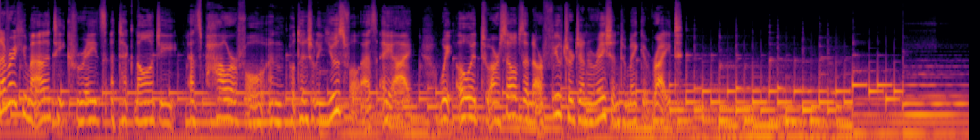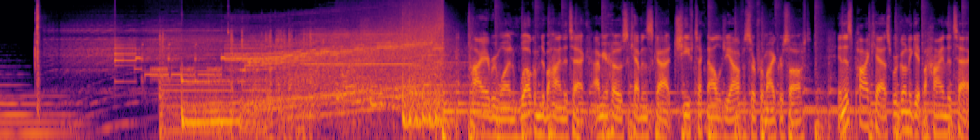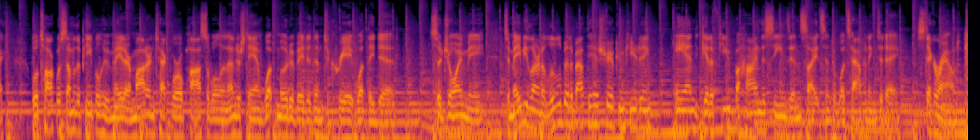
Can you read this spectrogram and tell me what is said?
whenever humanity creates a technology as powerful and potentially useful as AI, we owe it to ourselves and our future generation to make it right. Hi, everyone. Welcome to Behind the Tech. I'm your host, Kevin Scott, Chief Technology Officer for Microsoft. In this podcast, we're going to get behind the tech. We'll talk with some of the people who've made our modern tech world possible and understand what motivated them to create what they did. So join me to maybe learn a little bit about the history of computing and get a few behind the scenes insights into what's happening today. Stick around.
